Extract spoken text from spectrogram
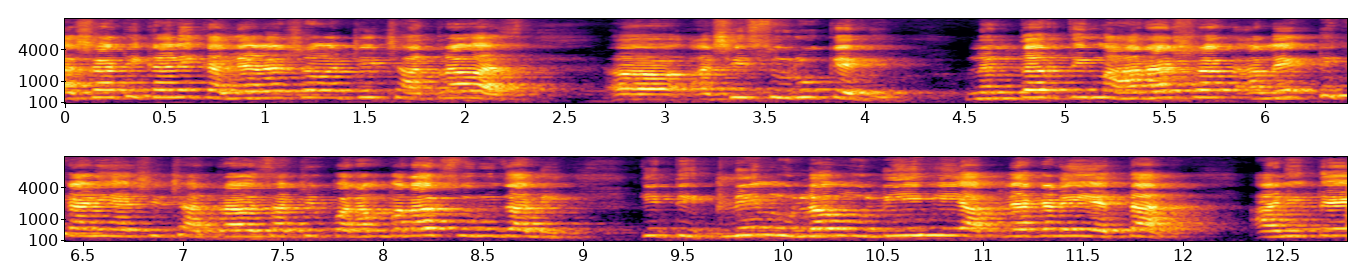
अशा ठिकाणी कल्याणाश्रमाची छात्रावास अशी सुरू केली. नंतर ती महाराष्ट्रात अनेक ठिकाणी अशी छात्रावासाची परंपरा सुरू झाली की तिथली मुलं मुली ही आपल्याकडे येतात आणि ते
